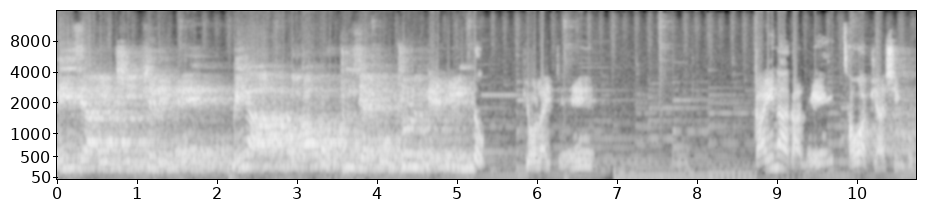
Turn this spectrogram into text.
နေစရာအိမ်မရှိဖြစ်လိမ့်မယ်။မင်းဟာမကောင်းမှုဒုစရိုက်ကိုကျွလွန်ခဲ့ပြီလို့ပြောလိုက်တယ်။ကိုင်းနာကလည်းသောဝဖျားရှင်ကို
